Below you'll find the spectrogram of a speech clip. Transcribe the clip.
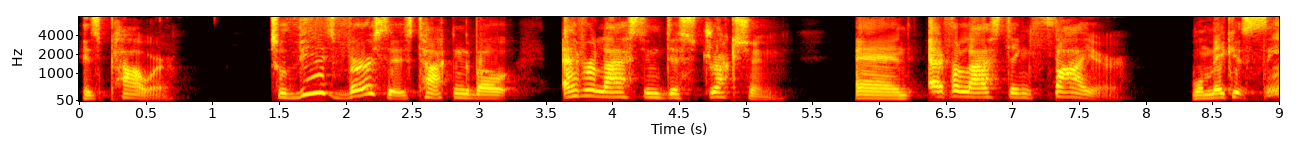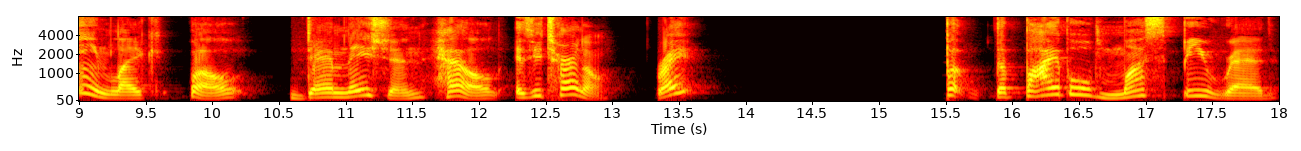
his power? So these verses talking about everlasting destruction and everlasting fire will make it seem like, well, damnation, hell is eternal, right? But the Bible must be read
